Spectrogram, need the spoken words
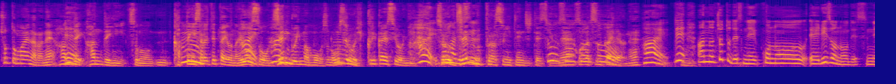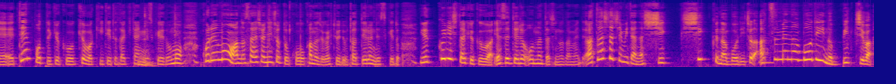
ちょっと前ならね、ハンデ、ええ。ハンデに、その、勝手にされてたような要素を全部今もう、そのオセロをひっくり返すように、はいそれを全部プラスに転じてっていそううね、そうそうそう。これが痛快だよね。はい。で、あの、ちょっとですね、この、えーリゾのですね、えーテンポって曲を今日は聴いていただきたいんですけれども、これも、あの、最初にちょっとこう、彼女が一人で歌ってるんですけど、ゆっくりした曲は痩せてる女たちのためで、私たちみたいなシックなボディ、ちょっと厚めなボディのビッチは、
